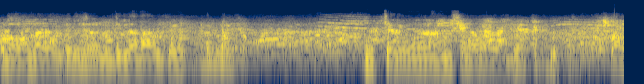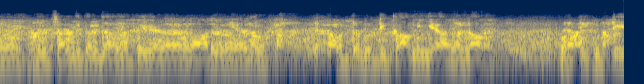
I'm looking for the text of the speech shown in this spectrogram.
இன்னொருத்துக்கு ஒரிஜினல் தான் இருக்கு செடி மிஷினாக இருக்கு பாருங்க, ஒரு பெரிய ஆடுகளும் இருக்கு குட்டி காமிங்க அண்ணா குட்டி குட்டி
